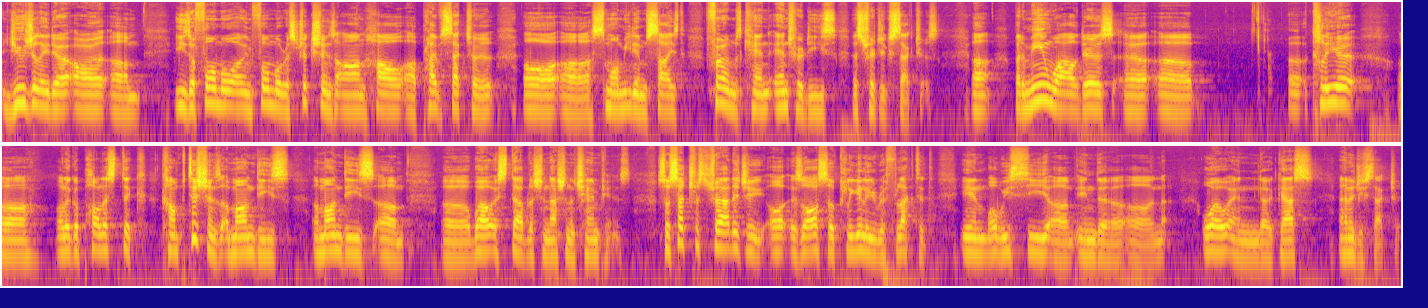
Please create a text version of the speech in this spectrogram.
usually there are um, either formal or informal restrictions on how uh, private sector or uh, small, medium-sized firms can enter these strategic sectors. Uh, but meanwhile, there's a, a, clear uh, oligopolistic competitions among these, among these um, uh, well-established national champions. So such a strategy is also clearly reflected in what we see um, in the uh, oil and gas energy sector.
